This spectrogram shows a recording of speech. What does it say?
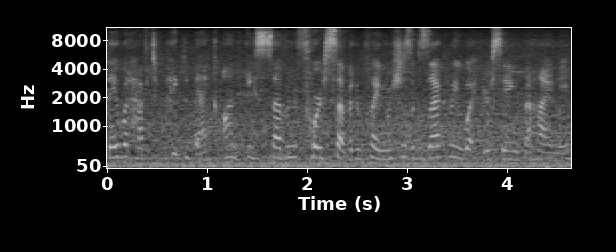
they would have to piggyback on a 747 plane, which is exactly what you're seeing behind me.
